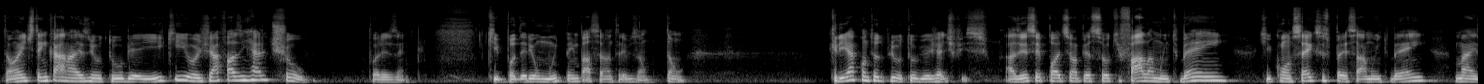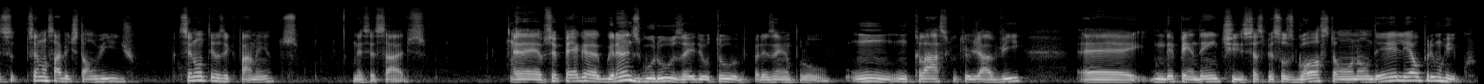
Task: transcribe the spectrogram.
Então a gente tem canais no YouTube aí que hoje já fazem reality show por exemplo, que poderiam muito bem passar na televisão. Então, criar conteúdo para o YouTube hoje é difícil. Às vezes você pode ser uma pessoa que fala muito bem, que consegue se expressar muito bem, mas você não sabe editar um vídeo, você não tem os equipamentos necessários. É, você pega grandes gurus aí do YouTube, por exemplo, um, um clássico que eu já vi, é, independente se as pessoas gostam ou não dele, é o Primo Rico.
